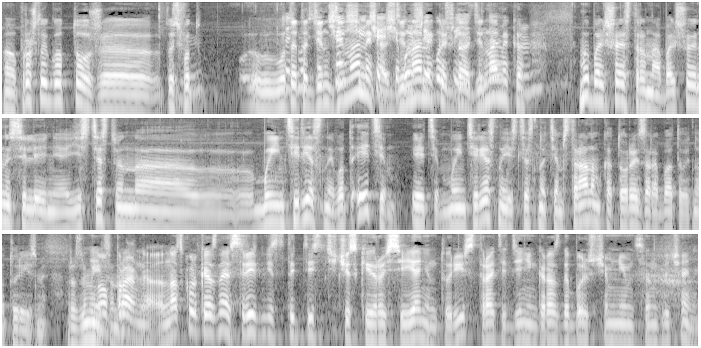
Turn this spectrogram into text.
А, прошлый год тоже. То есть mm-hmm. вот, вот то эта динамика, чаще, динамика, больше да, ездим, динамика. Да? Мы большая страна, большое население. Естественно, мы интересны вот этим, этим мы интересны, естественно, тем странам, которые зарабатывают на туризме. Разумеется. Ну, правильно. Нужно. Насколько я знаю, среднестатистический россиянин, турист, тратит денег гораздо больше, чем немцы и англичане.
